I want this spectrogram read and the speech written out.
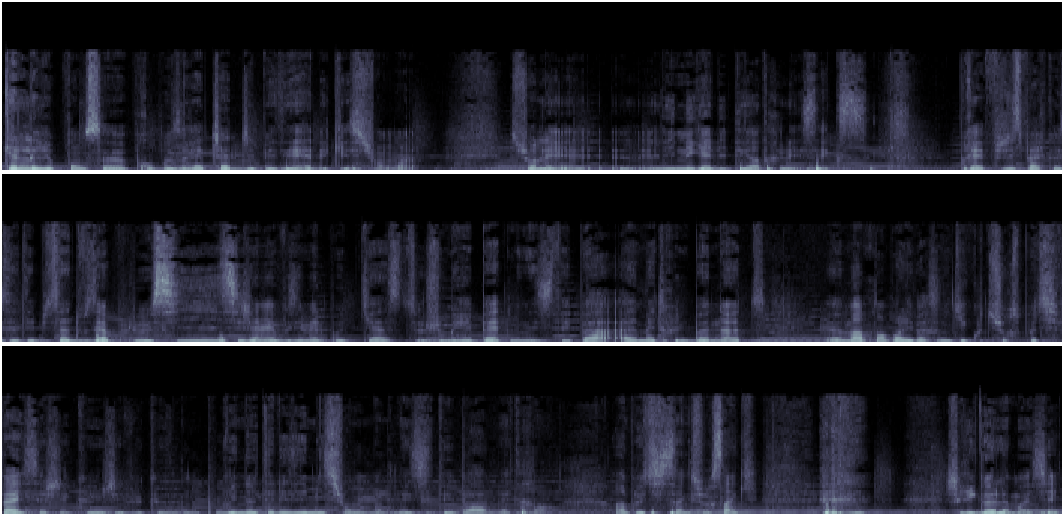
quelle réponse proposerait ChatGPT à des questions sur l'inégalité entre les sexes. Bref, j'espère que cet épisode vous a plu aussi. Si jamais vous aimez le podcast, je me répète, mais n'hésitez pas à mettre une bonne note. Euh, maintenant, pour les personnes qui écoutent sur Spotify, sachez que j'ai vu que vous pouvez noter les émissions, donc n'hésitez pas à mettre un, petit 5 sur 5. je rigole à moitié.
